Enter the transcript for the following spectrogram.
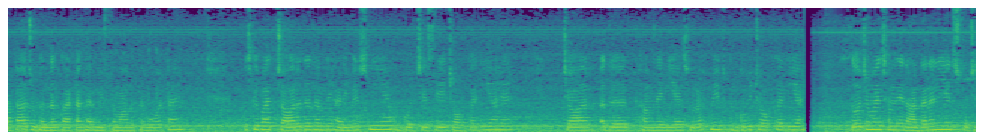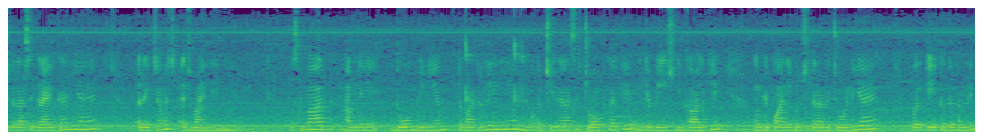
आटा जो गंदम का आटा घर में इस्तेमाल होता है, वो आटा है। उसके बाद चार अदद हमने हरी मिर्च ली है, उनको अच्छे से चॉप कर लिया है। चार अदद हमने लिया है सुरख मिर्च, उनको भी चॉप कर लिया है। दो चम्मच हमने नारदाना लिया है, जिसको अच्छी तरह से ग्राइंड कर लिया है, और एक चम्मच अजवाइन ले लिया है। उसके बाद हमने दो मीडियम टमाटर ले लिए हैं, उनको अच्छी तरह से चॉप करके उनके बीज निकाल के उनके पानी को अच्छी तरह निचोड़ लिया है, और एक अदद हमने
